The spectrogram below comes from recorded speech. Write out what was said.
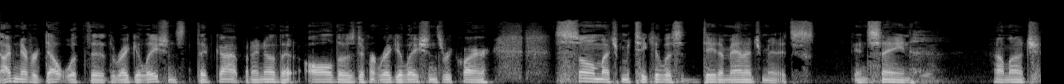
I've never dealt with the, the regulations that they've got, but I know that all those different regulations require so much meticulous data management. It's insane Yeah. how much.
